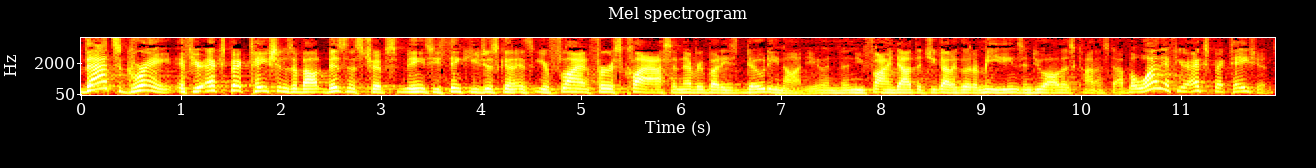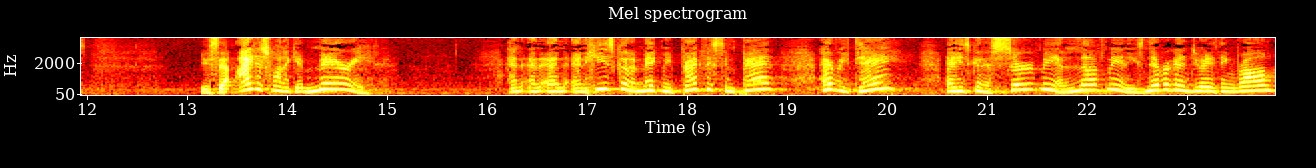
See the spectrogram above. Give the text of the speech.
that's great if your expectations about business trips means you think you're just gonna, you're flying first class and everybody's doting on you, and then you find out that you got to go to meetings and do all this kind of stuff. But what if your expectations, you say, I just want to get married, and, and, and, and he's going to make me breakfast in bed every day? And he's going to serve me and love me, and he's never going to do anything wrong,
